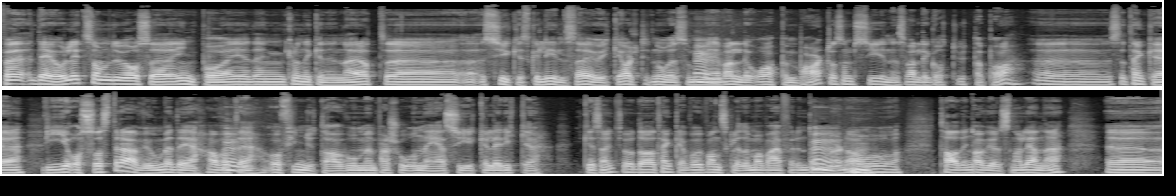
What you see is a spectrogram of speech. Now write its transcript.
For det er jo litt som du også er innpå i den kronikken din der, at uh, psykiske lidelser er jo ikke alltid noe som er veldig åpenbart, og som synes veldig godt utapå. Uh, så jeg tenker vi også strever jo med det av og til, å finne ut av om en person er syk eller ikke. Ikke sant? Og da tenker jeg hvor vanskelig det må være for en dommer da, å ta den avgjørelsen alene. Eh,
